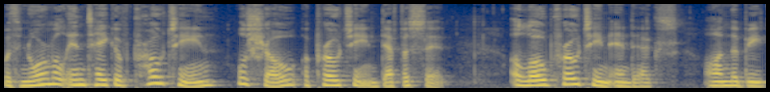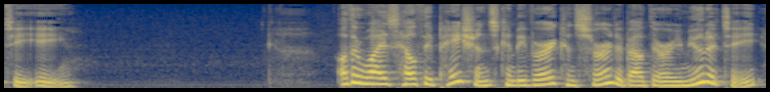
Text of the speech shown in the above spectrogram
with normal intake of protein will show a protein deficit, a low protein index on the BTE. Otherwise, healthy patients can be very concerned about their immunity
